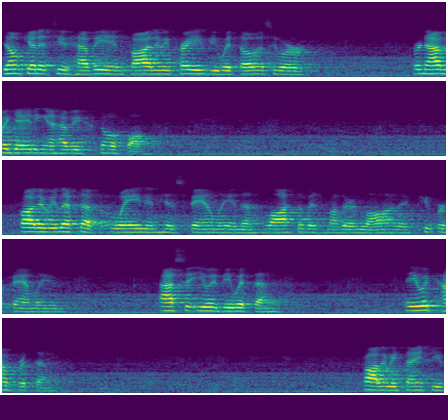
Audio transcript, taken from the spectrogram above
don't get it too heavy. And Father, we pray you be with those who are, are navigating a heavy snowfall. Father, we lift up Wayne and his family and the loss of his mother-in-law, the Cooper family, and ask that you would be with them, that you would comfort them. Father, we thank you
